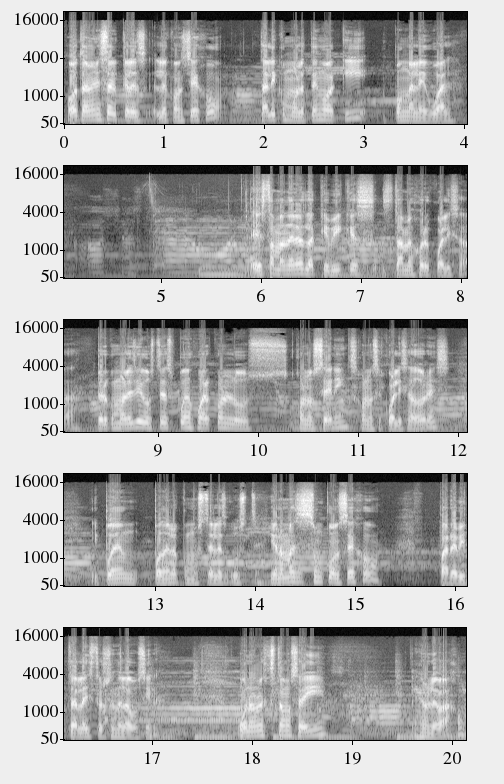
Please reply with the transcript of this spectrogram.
O también es el que les, aconsejo, tal y como lo tengo aquí, póngale igual. Esta manera es la que vi que está mejor ecualizada. Pero como les digo, ustedes pueden jugar con los, con los settings, con los ecualizadores y pueden ponerlo como a ustedes les guste. Yo nomás es un consejo para evitar la distorsión de la bocina. Bueno, una vez que estamos ahí, déjenle bajo.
